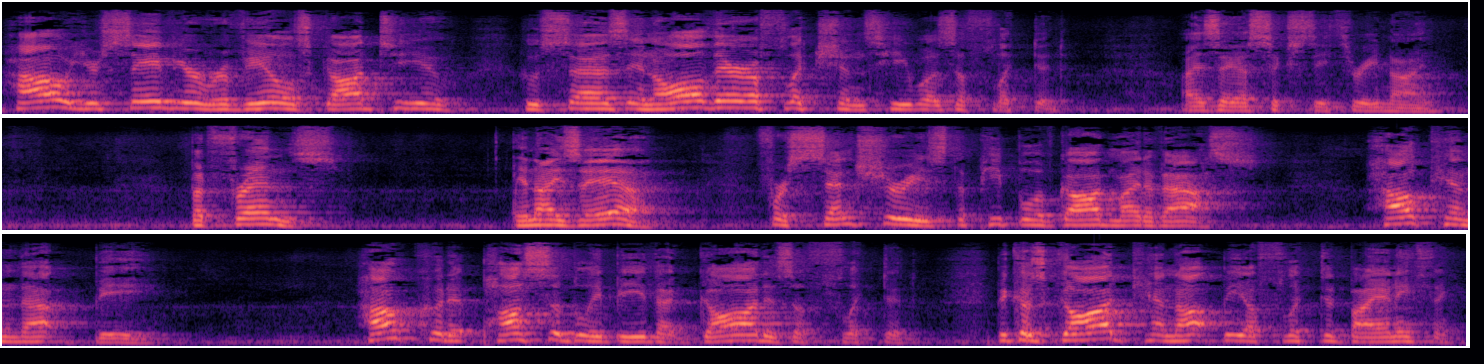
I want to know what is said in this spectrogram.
How your Savior reveals God to you, who says, In all their afflictions he was afflicted. Isaiah 63 9. But, friends, in Isaiah, for centuries the people of God might have asked, How can that be? How could it possibly be that God is afflicted? Because God cannot be afflicted by anything.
